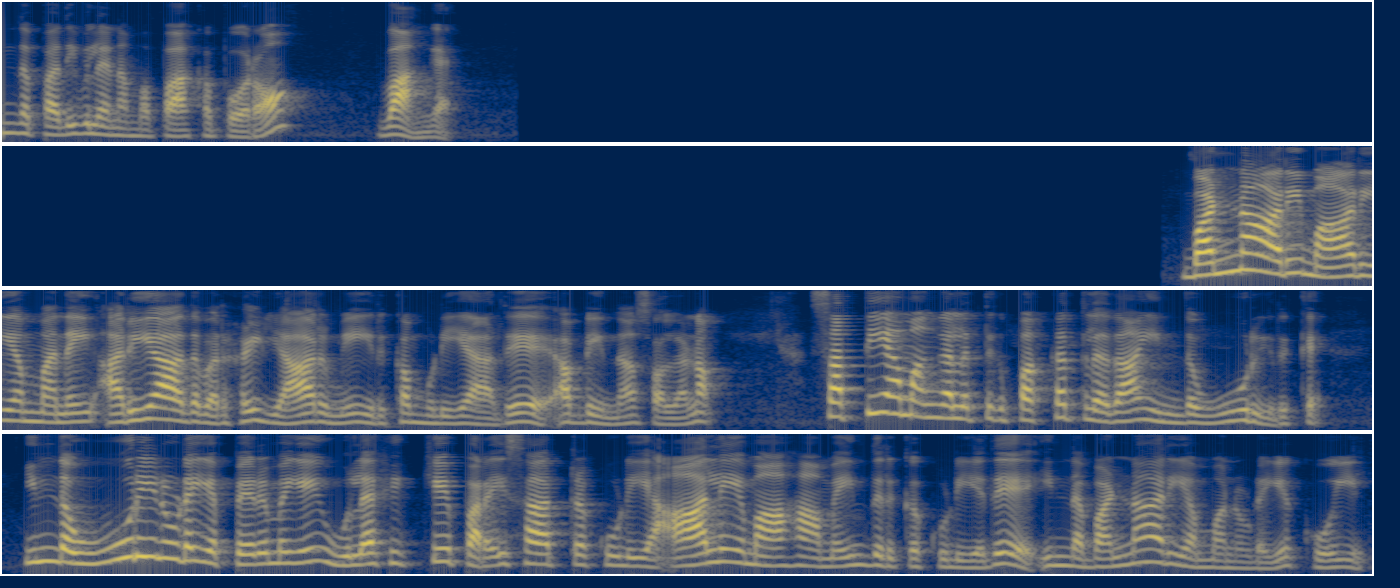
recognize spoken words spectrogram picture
இந்த பதிவுல நம்ம பார்க்க போறோம். வாங்க. வண்ணாரி மாரியம்மனை அறியாதவர்கள் யாருமே இருக்க முடியாது அப்படின்னு தான் சொல்லணும். சத்தியமங்கலத்துக்கு பக்கத்துல தான் இந்த ஊர் இருக்கு. இந்த ஊரினுடைய பெருமையை உலகுக்கே பறைசாற்றக்கூடிய ஆலயமாக அமைந்திருக்கக்கூடியது இந்த பண்ணாரி அம்மனுடைய கோயில்.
